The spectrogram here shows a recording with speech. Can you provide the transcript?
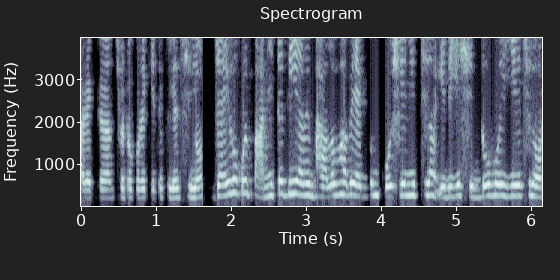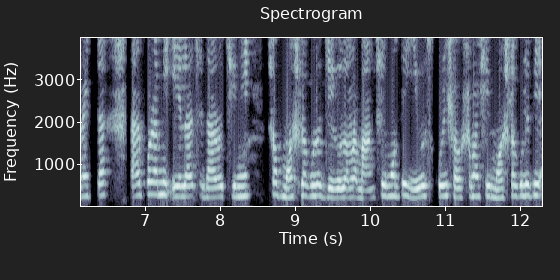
আর একটা রান ছোট করে কেটে ফেলেছিল। যাই হোক, ওই পানিটা দিয়ে আমি ভালোভাবে একদম কষিয়ে নিচ্ছিলাম। এদিকে সিদ্ধ হয়ে গিয়েছিল অনেকটা। তারপর আমি এলাচ, দারুচিনি, সব মশলাগুলো যেগুলো আমরা মাংসের মধ্যে ইউজ করি, সবসময় সেই মশলাগুলো দিয়ে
